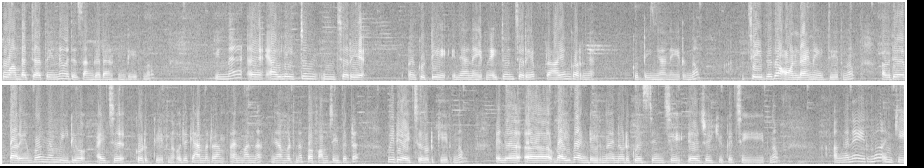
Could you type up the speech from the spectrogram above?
പോകാൻ പറ്റാത്തതിന് ഒരു സങ്കടം ഉണ്ടായിരുന്നു. പിന്നെ അതിൽ ഏറ്റവും ചെറിയ കുട്ടി ഞാനായിരുന്നു. ഏറ്റവും ചെറിയ പ്രായം കുറഞ്ഞ കുട്ടി ഞാനായിരുന്നു. ചെയ്തത് ഓൺലൈനായിട്ടായിരുന്നു. അവർ പറയുമ്പോൾ ഞാൻ വീഡിയോ അയച്ച് കൊടുക്കുകയായിരുന്നു. ഒരു ക്യാമറാമാൻ വന്ന് ഞാൻ ഇവിടുന്ന് പെർഫോം ചെയ്തിട്ട് വീഡിയോ അയച്ച് കൊടുക്കുകയായിരുന്നു. അതിൽ വൈവ ഉണ്ടായിരുന്നു. എന്നോട് ക്വസ്റ്റ്യൻ ചോദിക്കുകയൊക്കെ ചെയ്യുമായിരുന്നു അങ്ങനെയായിരുന്നു എനിക്ക്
